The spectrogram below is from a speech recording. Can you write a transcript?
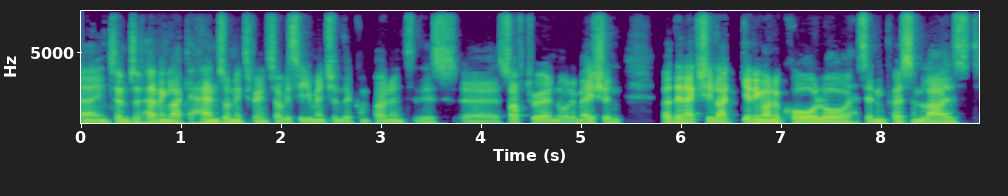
uh, in terms of having like a hands-on experience. Obviously, you mentioned the components to this uh, software and automation, but then actually like getting on a call or sending personalized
